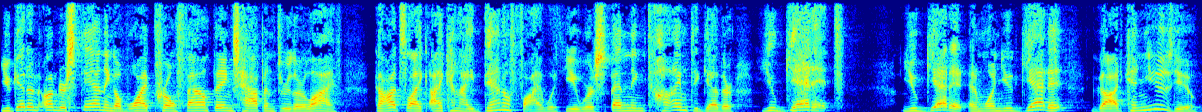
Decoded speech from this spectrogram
you get an understanding of why profound things happen through their life. God's like, I can identify with you. We're spending time together. You get it. You get it. And when you get it, God can use you.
